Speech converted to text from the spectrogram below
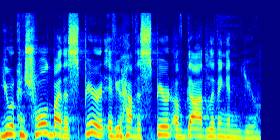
You are controlled by the spirit if you have the spirit of god living in you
